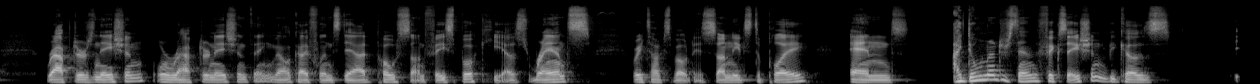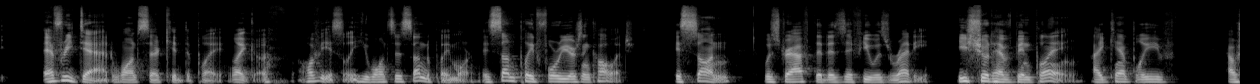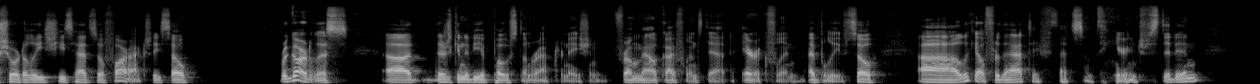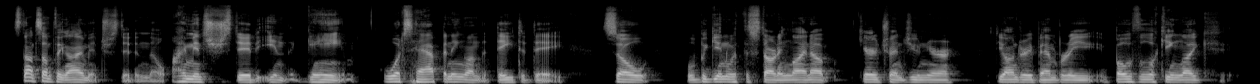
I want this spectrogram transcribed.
Raptors Nation or Raptor Nation thing. Malachi Flynn's dad posts on Facebook. He has rants where he talks about his son needs to play, and I don't understand the fixation because every dad wants their kid to play. Like uh, obviously, he wants his son to play more. His son played four years in college. His son was drafted as if he was ready he should have been playing. I can't believe how short a leash he's had so far, actually. So, regardless, uh, there's going to be a post on Raptor Nation from Malachi Flynn's dad, Eric Flynn, I believe. So, uh, look out for that if that's something you're interested in. It's not something I'm interested in, though. I'm interested in the game, what's happening on the day to day. So, we'll begin with the starting lineup Gary Trent Jr., DeAndre Bembry, both looking like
